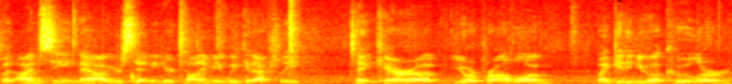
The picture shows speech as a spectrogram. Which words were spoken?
But I'm seeing now, you're standing here telling me we could actually take care of your problem by getting you a cooler.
